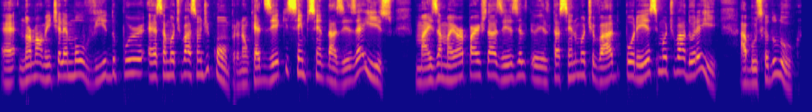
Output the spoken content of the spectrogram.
É, normalmente ele é movido por essa motivação de compra. Não quer dizer que 100% das vezes é isso mas a maior parte das vezes ele está sendo motivado por esse motivador aí, a busca do lucro.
